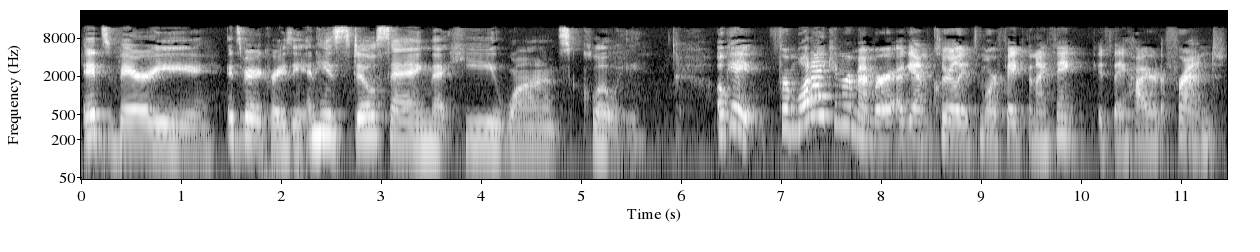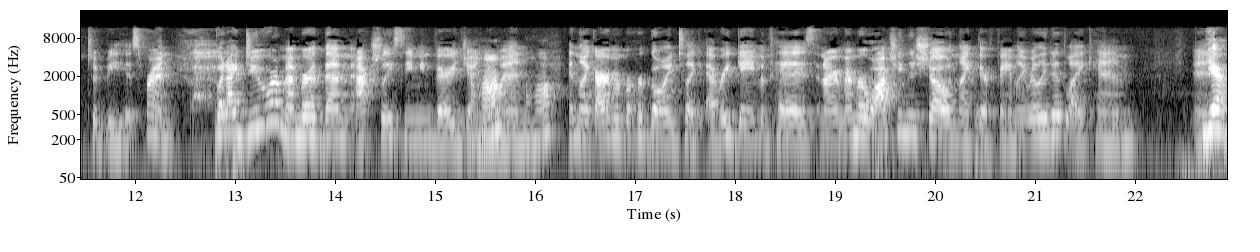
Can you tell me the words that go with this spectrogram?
It's very it's very crazy, and he's still saying that he wants Khloe. Okay, from what I can remember, again, clearly it's more fake than I think if they hired a friend to be his friend. But I do remember them actually seeming very genuine. Uh-huh. And like I remember her going to like every game of his and I remember watching the show and like their family really did like him. And, yeah,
